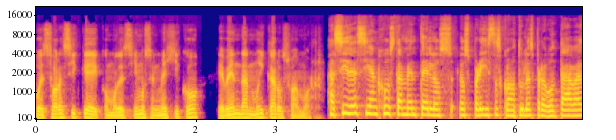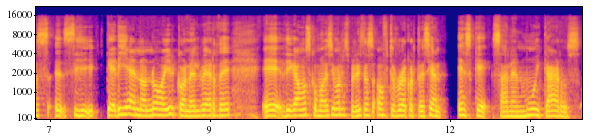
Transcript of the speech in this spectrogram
pues ahora sí que, como decimos en México, que vendan muy caro su amor. Así decían justamente los, los periodistas cuando tú les preguntabas eh, si querían o no ir con el verde, eh, digamos, como decimos los periodistas off the record, decían, es que salen muy caros.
